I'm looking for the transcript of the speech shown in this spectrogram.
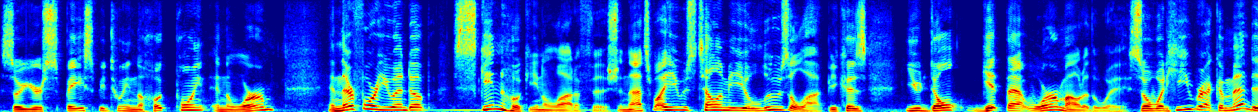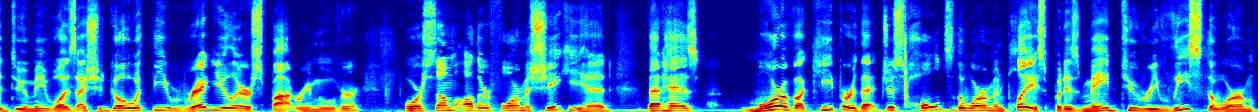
So your space between the hook point and the worm, and therefore you end up skin hooking a lot of fish. And that's why he was telling me you lose a lot because you don't get that worm out of the way. So what he recommended to me was I should go with the regular spot remover or some other form of shaky head that has more of a keeper that just holds the worm in place but is made to release the worm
